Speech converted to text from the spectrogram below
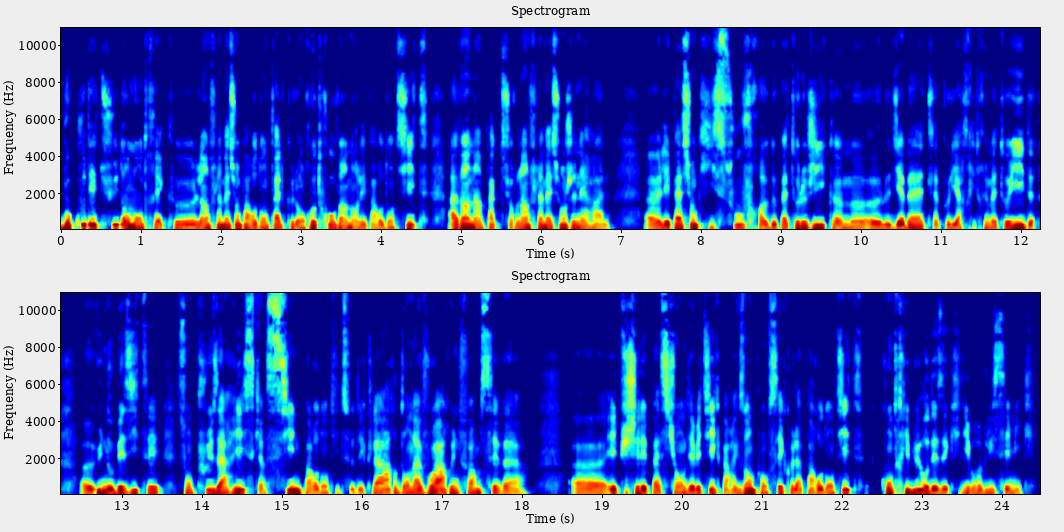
Beaucoup d'études ont montré que l'inflammation parodontale que l'on retrouve hein, dans les parodontites avait un impact sur l'inflammation générale. Euh, les patients qui souffrent de pathologies comme euh, le diabète, la polyarthrite rhumatoïde, euh, une obésité sont plus à risque, si une parodontite se déclare, d'en avoir une forme sévère. et puis chez les patients diabétiques, par exemple, on sait que la parodontite contribue au déséquilibre glycémique.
